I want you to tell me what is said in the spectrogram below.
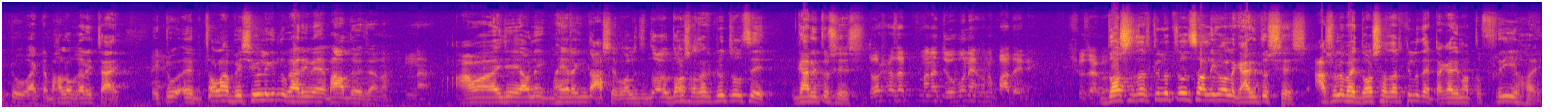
একটু একটা ভালো গাড়ি চায়। একটু চলা বেশি হলে কিন্তু গাড়ি ভাত হয়ে যায় না। আমার এই যে অনেক ভাইয়েরা কিন্তু আসে বলে যে দশ হাজার কিলো চলছে গাড়ি তো শেষ। দশ হাজার মানে যৌবনে এখনও পা দেয়নি দশ হাজার কিলো চলছে অনেকে বলে গাড়ি তো শেষ। আসলে ভাই দশ হাজার কিলোতে একটা গাড়ি মাত্র ফ্রি হয়।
